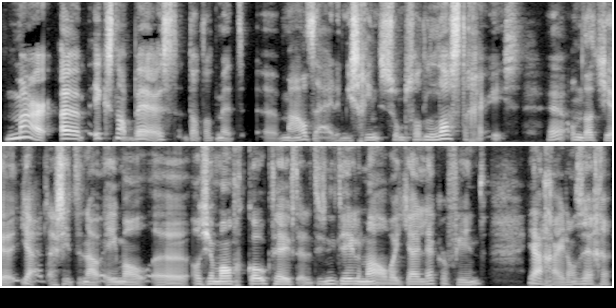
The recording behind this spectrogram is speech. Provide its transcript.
Maar uh, ik snap best dat dat met uh, maaltijden misschien soms wat lastiger is. Hè? Omdat je, ja, daar zitten nou eenmaal, uh, als je man gekookt heeft en het is niet helemaal wat jij lekker vindt. Ja, ga je dan zeggen,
